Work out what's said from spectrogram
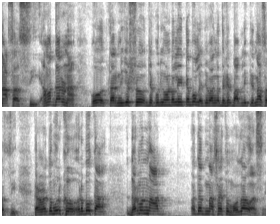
নাচাচ্ছি। আমার ধারণা, ও তার নিজস্ব যে পরিমণ্ডলে এটা বলে যে বাংলাদেশের পাবলিককে নাচাচ্ছি, কারণ ওরা তো মূর্খ, ওরা বোকা, ধর্মন্মাদ, অর্থাৎ নাচায় তো মজাও আছে।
